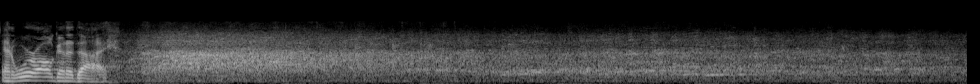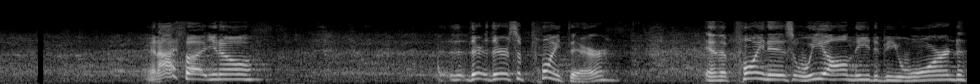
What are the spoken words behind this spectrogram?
and we're all going to die. and I thought, you know, there, there's a point there. And the point is, we all need to be warned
